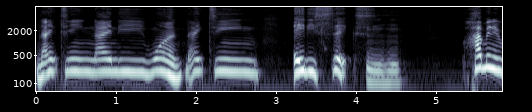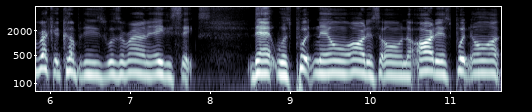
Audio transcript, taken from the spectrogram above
1991, 1986. Mm-hmm. how many record companies was around in 86 that was putting their own artists on the artists putting on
